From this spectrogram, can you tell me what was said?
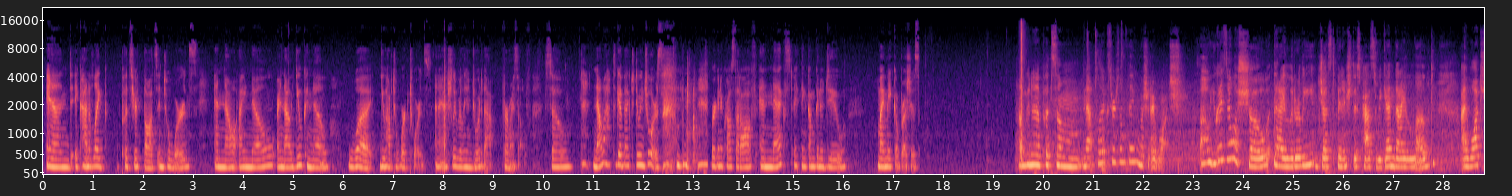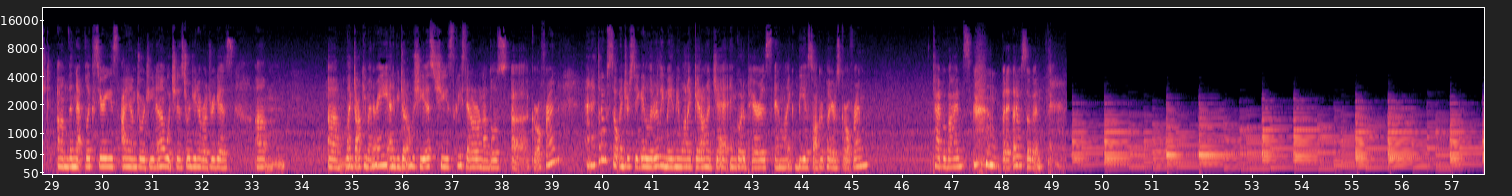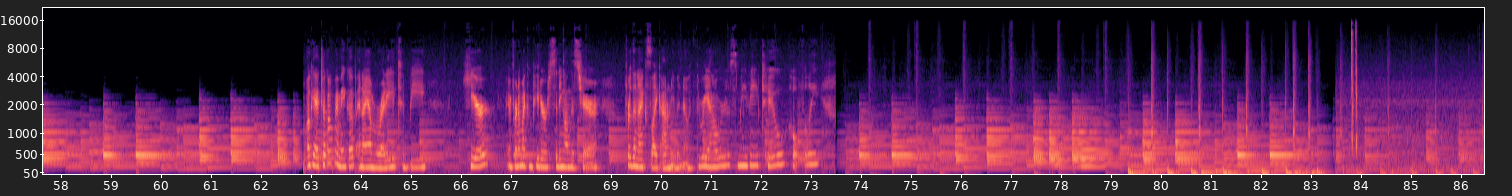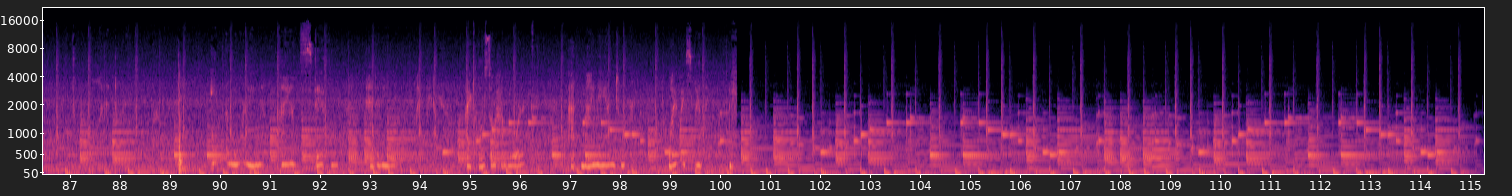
and it kind of like puts your thoughts into words. And now I know, and now you can know what you have to work towards. And I actually really enjoyed that for myself. So now I have to get back to doing chores. We're gonna cross that off. And next, I think I'm gonna do my makeup brushes. I'm gonna put some Netflix or something. What should I watch? Oh, you guys know a show that I literally just finished this past weekend that I loved? I watched um, the Netflix series I Am Georgina, which is Georgina Rodriguez um, um, like documentary. And if you don't know who she is, she's Cristiano Ronaldo's uh, girlfriend and I thought it was so interesting. It literally made me want to get on a jet and go to Paris and like be a soccer player's girlfriend type of vibes. but I thought it was so good. Okay, I took off my makeup and I am ready to be here in front of my computer sitting on this chair for the next like, I don't even know, three hours maybe, two, hopefully. In the morning, I am still. I also have work at 9 a.m. tomorrow. Why am I smiling?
